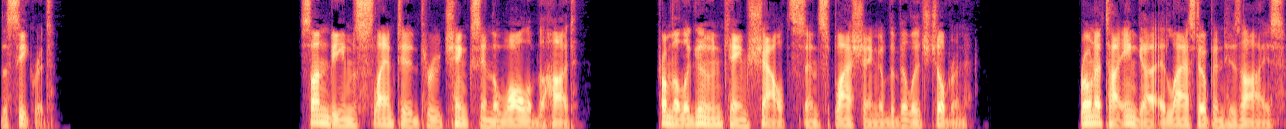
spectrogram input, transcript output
The Secret Sunbeams slanted through chinks in the wall of the hut. From the lagoon came shouts and splashing of the village children. Rona Ta'inga at last opened his eyes.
